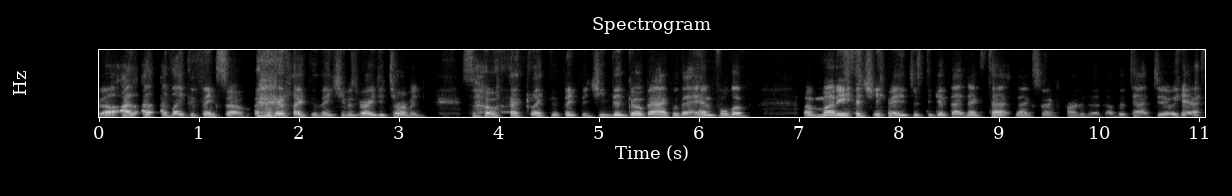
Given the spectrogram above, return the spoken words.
Well, I, would like to think so. I'd like to think she was very determined. So I'd like to think that she did go back with a handful of, of money that she made just to get that next tat, next, next part of the of the tattoo. Yes,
